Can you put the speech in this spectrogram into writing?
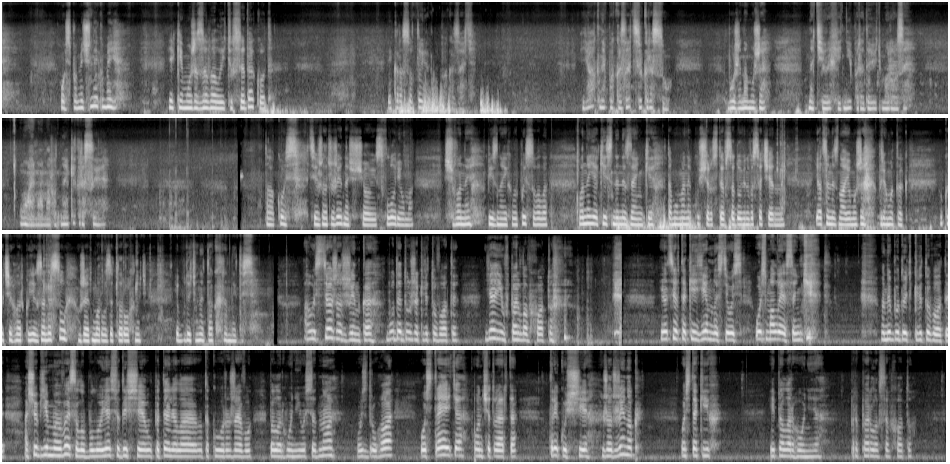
Ось помічник мій, який може завалити усе, да, кот? І красоту як не показати. Як не показати цю красу? Боже, нам уже на ті вихідні передають морози. Ой, мама родна, які красиві. Так, ось ці жоржини, що із флоріума, що вони пізно їх виписувала. Вони якісь не низенькі. Там у мене кущ росте в саду, він височенний. Я це не знаю, може прямо так у кочегарку їх занесу, вже як морози торохнуть, і будуть вони так хранитись. А ось ця жоржинка буде дуже квітувати. Я її вперла в хату. І оці в такій ємності, ось, ось малесенькі. Вони будуть квітувати. А щоб їм весело було, я сюди ще упетеляла таку рожеву пеларгонію. Ось одна, ось друга, ось третя, он четверта. Три кущі жоржинок, ось таких, і пеларгонія. Приперла все в хату.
